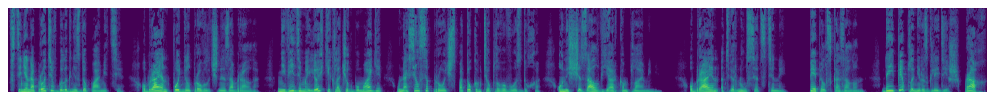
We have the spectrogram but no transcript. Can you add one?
В стене напротив было гнездо памяти. О'Брайен поднял проволочное забрало. Невидимый легкий клочок бумаги уносился прочь с потоком теплого воздуха. Он исчезал в ярком пламени. О'Брайен отвернулся от стены. «Пепел», — сказал он. «Да и пепла не разглядишь. Прах.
